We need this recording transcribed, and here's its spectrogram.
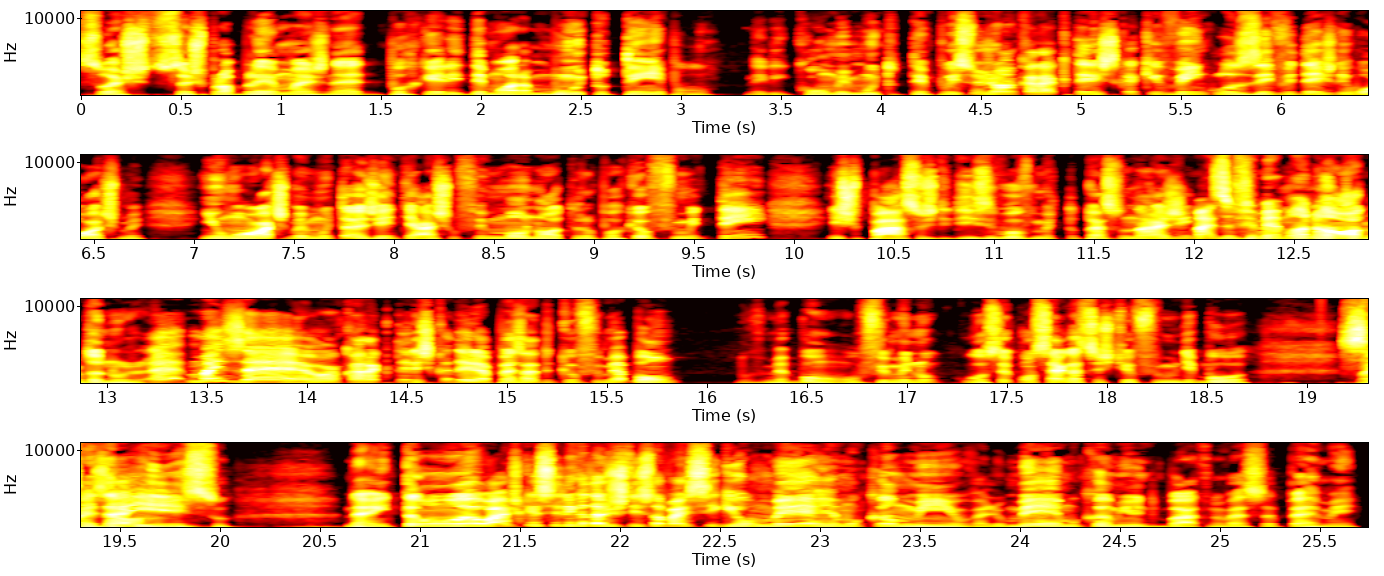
suas, seus problemas, né? Porque ele demora muito tempo, ele come muito tempo. Isso já é uma característica que vem, inclusive, desde Watchmen. E um Watchmen, muita gente acha um filme monótono, porque o filme tem espaços de desenvolvimento do personagem. Mas o filme é monótono. monótono. É, mas é, é uma característica dele, apesar de que o filme é bom. O filme é bom. O filme não, você consegue assistir o filme de boa. Mas é isso. Né? Então eu acho que esse Liga da Justiça vai seguir o mesmo caminho, velho. O mesmo caminho de Batman vs Superman.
